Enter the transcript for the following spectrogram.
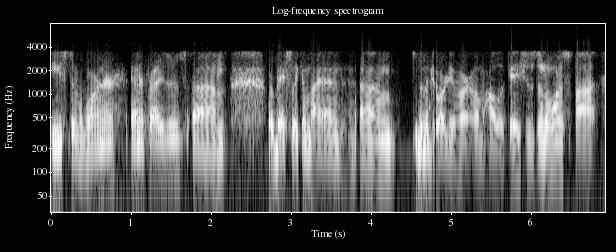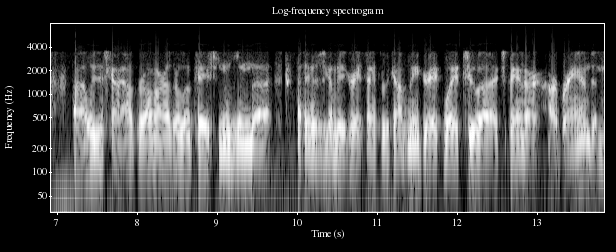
east of Werner Enterprises. Um, we're basically combining um, the majority of our Omaha locations into one spot. Uh, we just kind of outgrown our other locations, and uh, I think this is going to be a great thing for the company, great way to uh, expand our, our brand and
